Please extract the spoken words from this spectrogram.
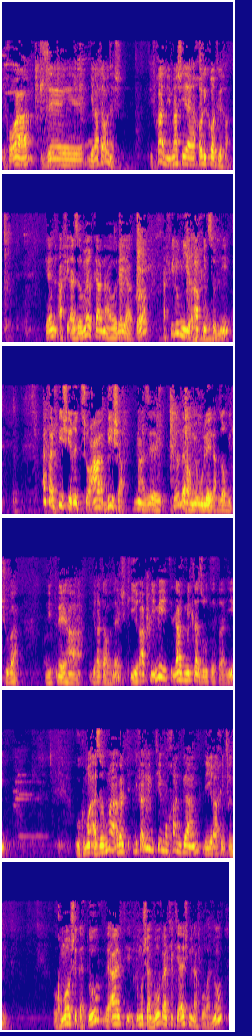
לכאורה זה יראת העונש. תפחד ממה שיכול לקרות לך. כן? אז אומר כאן העולה יעקב, אפילו מיראה חיצונית, אף על פי שהיא רצועה בישה. מה זה? זה לא דבר מעולה לחזור בתשובה מפני יראת העונש, כי יראה פנימית לאו מילתא זרותתא היא. וכמו, אז אומר, אבל לפעמים תהיה מוכן גם ליראה חיצונית. וכמו שכתוב, ואל, כמו שאמרו, ואל תתייאש מן הפורענות,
